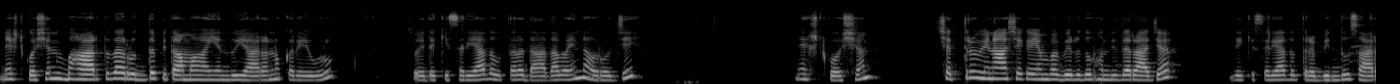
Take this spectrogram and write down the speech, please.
ನೆಕ್ಸ್ಟ್ ಕ್ವಶನ್ ಭಾರತದ ವೃದ್ಧ ಪಿತಾಮಹ ಎಂದು ಯಾರನ್ನು ಕರೆಯುವರು? ಸೊ ಇದಕ್ಕೆ ಸರಿಯಾದ ಉತ್ತರ ದಾದಾಬಾಯಿ ನವರೋಜಿ. ನೆಕ್ಸ್ಟ್ ಕ್ವಶನ್ ಶತ್ರು ವಿನಾಶಕ ಎಂಬ ಬಿರುದು ಹೊಂದಿದ ರಾಜ? ಇದಕ್ಕೆ ಸರಿಯಾದ ಉತ್ತರ ಬಿಂದುಸಾರ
